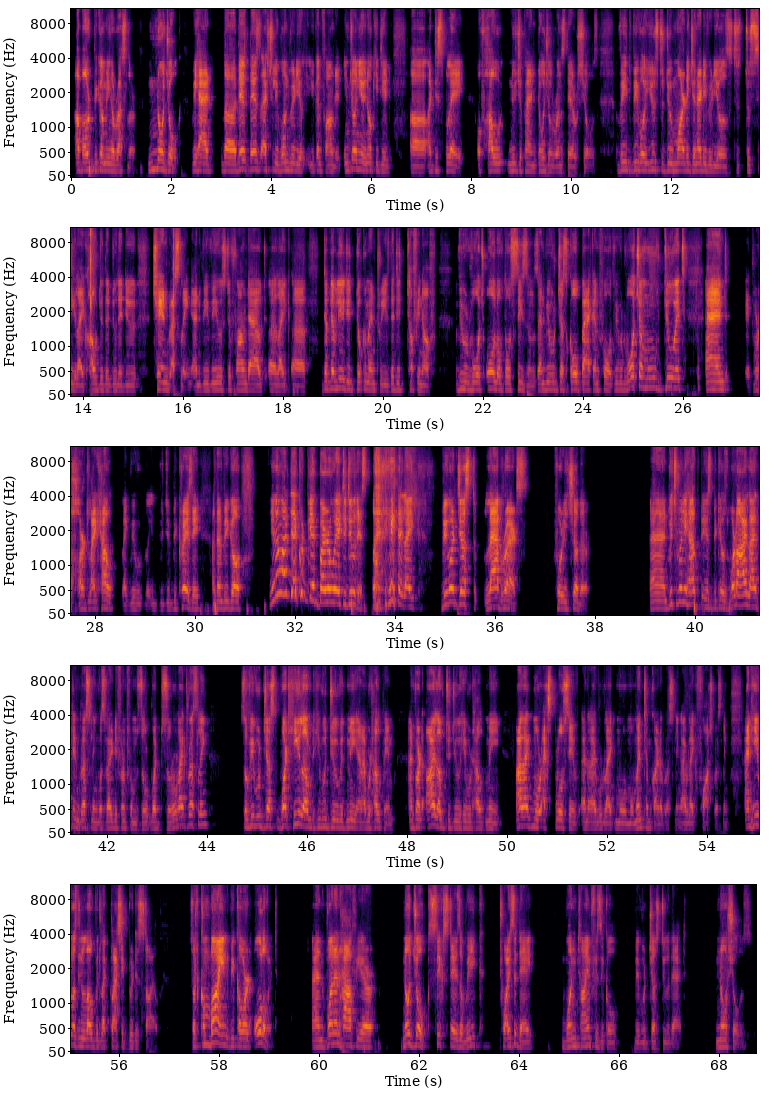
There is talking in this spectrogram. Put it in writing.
about becoming a wrestler. No joke. We had the there's, there's actually one video you can find it. Antonio inoki did uh, a display of how New Japan Dojo runs their shows. We, we were used to do Marty Jannetty videos to, to see like how do they do? They do chain wrestling, and we, we used to find out uh, like uh, WWE did documentaries. They did Tough Enough. We would watch all of those seasons, and we would just go back and forth. We would watch a move, do it, and it would hurt like hell. Like we would, it would be crazy, and then we go, you know what? There could be a better way to do this. like we were just lab rats for each other and which really helped is because what I liked in wrestling was very different from what Zoro liked wrestling. So we would just what he loved, he would do with me, and I would help him. And what I love to do, he would help me. I like more explosive, and I would like more momentum kind of wrestling. I would like fast wrestling, and he was in love with like classic British style. So combined, we covered all of it. And one and a half year, no joke, six days a week, twice a day, one time physical. We would just do that, no shows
